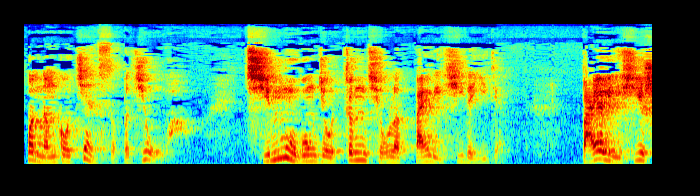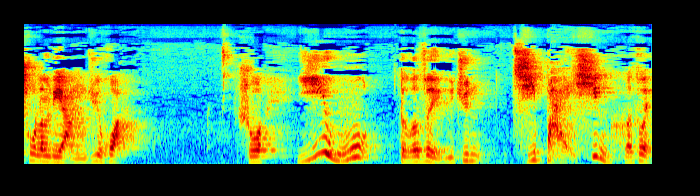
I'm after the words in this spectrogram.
不能够见死不救啊。秦穆公就征求了百里奚的意见，百里奚说了两句话，说：“夷吾得罪于君，其百姓何罪？”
